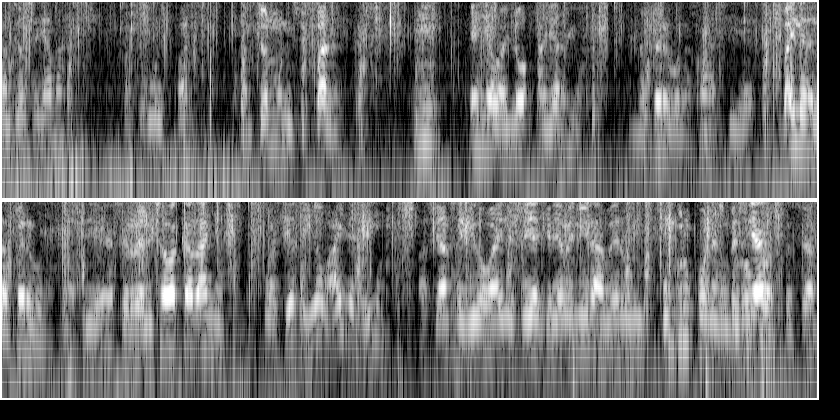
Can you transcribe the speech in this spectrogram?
Panteón se llama Panteón Municipal. Panteón Municipal. Y ella bailó allá arriba, en la pérgola. Así es. Baile de la pérgola. Así es. Se realizaba cada año. Pues así han seguido bailes ahí. Así han seguido bailes. Ella quería venir a ver un, grupo en especial. especial.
